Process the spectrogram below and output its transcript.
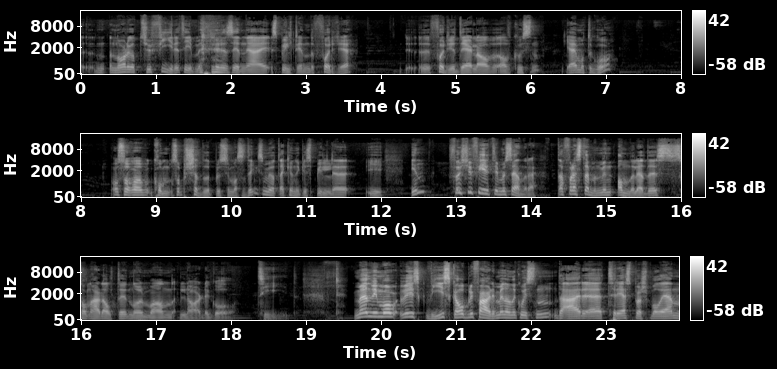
eh, nå har det gått 24 timer siden jeg spilte inn det forrige, eh, forrige del av, av quizen. Jeg måtte gå. Og så, kom, så skjedde det plutselig masse ting som gjør at jeg kunne ikke spille i, inn før 24 timer senere. Derfor er stemmen min annerledes. Sånn er det alltid når man lar det gå tid. Men vi, må, vi, vi skal bli ferdig med denne quizen. Det er eh, tre spørsmål igjen.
